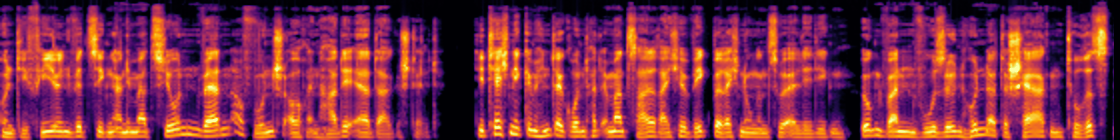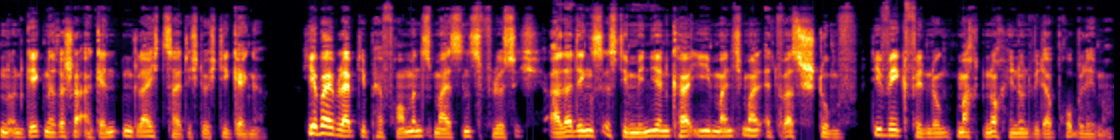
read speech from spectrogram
Und die vielen witzigen Animationen werden auf Wunsch auch in HDR dargestellt. Die Technik im Hintergrund hat immer zahlreiche Wegberechnungen zu erledigen. Irgendwann wuseln hunderte Schergen, Touristen und gegnerische Agenten gleichzeitig durch die Gänge. Hierbei bleibt die Performance meistens flüssig. Allerdings ist die Minion-KI manchmal etwas stumpf. Die Wegfindung macht noch hin und wieder Probleme.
